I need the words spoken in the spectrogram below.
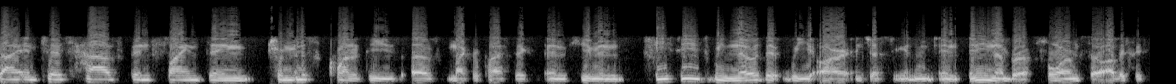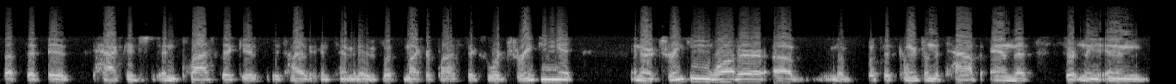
Scientists have been finding tremendous quantities of microplastics in human feces. We know that we are ingesting in, in any number of forms. So obviously stuff that is packaged in plastic is, is highly contaminated with microplastics. We're drinking it in our drinking water, uh, you know, both that's coming from the tap and that's certainly in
